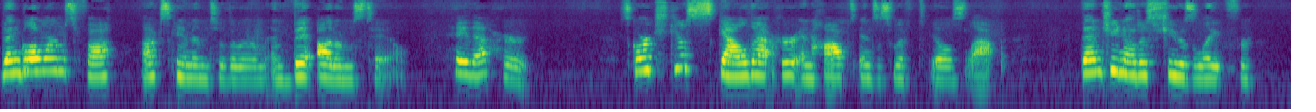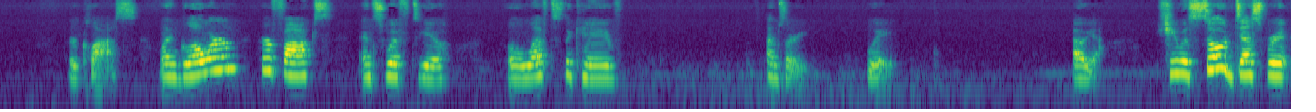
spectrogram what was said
Then Glowworm's fox came into the room and bit Autumn's tail. Hey, that hurt. Scorch just scowled at her and hopped into Swiftgill's lap. Then she noticed she was late for her class. When Glowworm, her fox, and Swiftgill oh, left the cave. I'm sorry. Wait. Oh, yeah. She was so desperate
